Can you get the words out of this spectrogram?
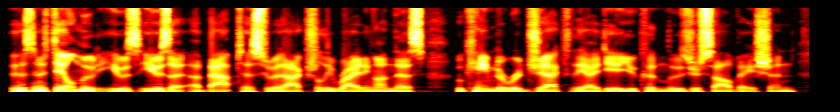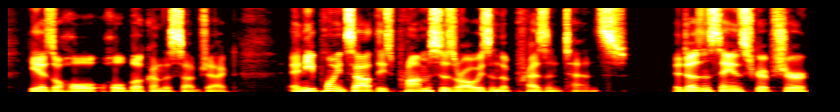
his name was Dale Moody. He was he was a, a Baptist who was actually writing on this, who came to reject the idea you couldn't lose your salvation. He has a whole whole book on the subject, and he points out these promises are always in the present tense. It doesn't say in Scripture,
